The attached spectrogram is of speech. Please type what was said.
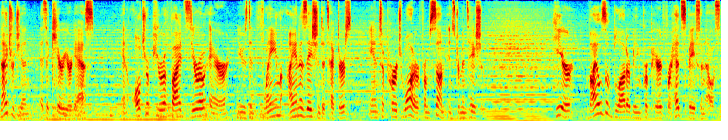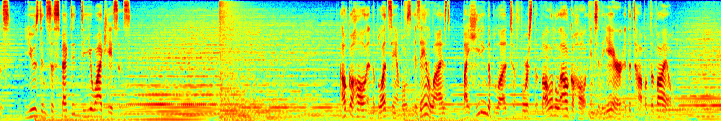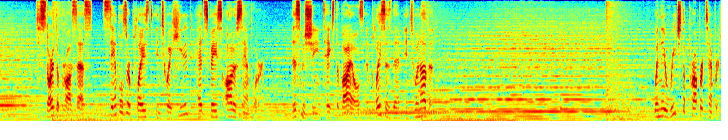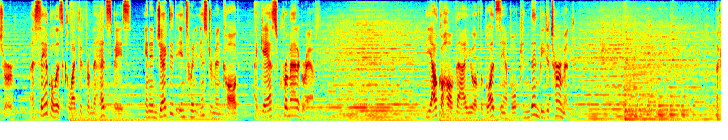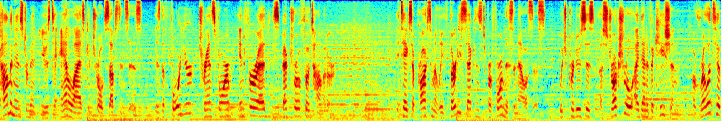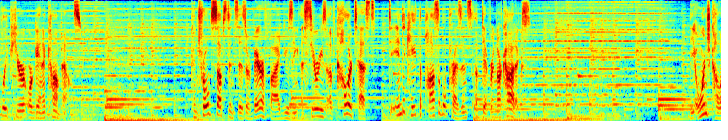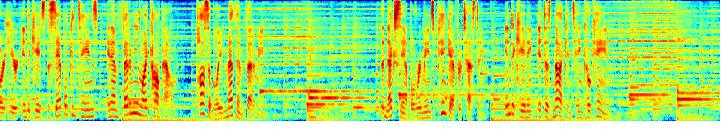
nitrogen as a carrier gas, and ultra purified zero air used in flame ionization detectors and to purge water from some instrumentation. Here, vials of blood are being prepared for headspace analysis used in suspected DUI cases. Alcohol in the blood samples is analyzed by heating the blood to force the volatile alcohol into the air at the top of the vial. To start the process, samples are placed into a heated headspace autosampler. This machine takes the vials and places them into an oven. When they reach the proper temperature, a sample is collected from the headspace and injected into an instrument called a gas chromatograph. The alcohol value of the blood sample can then be determined. A common instrument used to analyze controlled substances is the Fourier Transform Infrared Spectrophotometer. It takes approximately 30 seconds to perform this analysis, which produces a structural identification of relatively pure organic compounds. Controlled substances are verified using a series of color tests to indicate the possible presence of different narcotics. The orange color here indicates the sample contains an amphetamine-like compound, possibly methamphetamine. The next sample remains pink after testing, indicating it does not contain cocaine.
